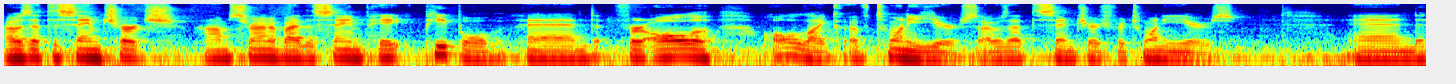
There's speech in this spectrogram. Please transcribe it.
I was at the same church. I'm surrounded by the same pa- people, and for all of all like of 20 years. I was at the same church for 20 years. And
